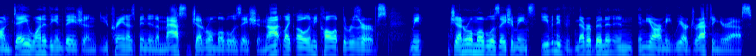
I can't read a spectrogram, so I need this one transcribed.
on day one of the invasion, Ukraine has been in a mass general mobilization. Not like, oh, let me call up the reserves. I mean, general mobilization means even if you've never been in, in the army, we are drafting your ass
